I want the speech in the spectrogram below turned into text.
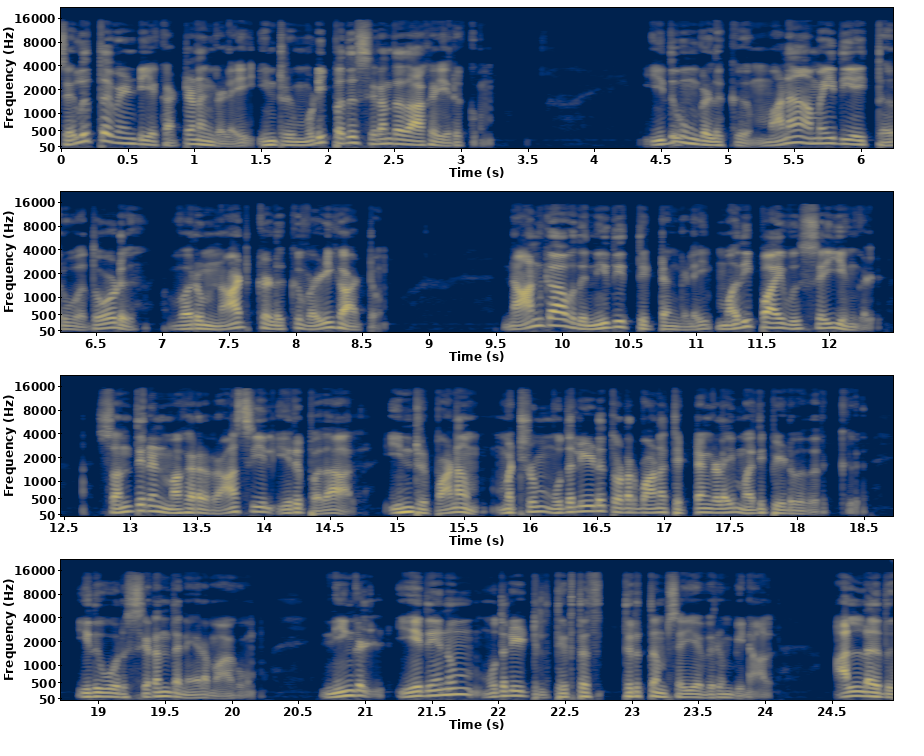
செலுத்த வேண்டிய கட்டணங்களை இன்று முடிப்பது சிறந்ததாக இருக்கும். இது உங்களுக்கு மன அமைதியை தருவதோடு வரும் நாட்களுக்கு வழிகாட்டும். நான்காவது நிதி திட்டங்களை மதிப்பாய்வு செய்யுங்கள். சந்திரன் மகர ராசியில் இருப்பதால் இன்று பணம் மற்றும் முதலீடு தொடர்பான திட்டங்களை மதிப்பிடுவதற்கு இது ஒரு சிறந்த நேரமாகும். நீங்கள் ஏதேனும் முதலீட்டில் திருத்த திருத்தம் செய்ய விரும்பினால் அல்லது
